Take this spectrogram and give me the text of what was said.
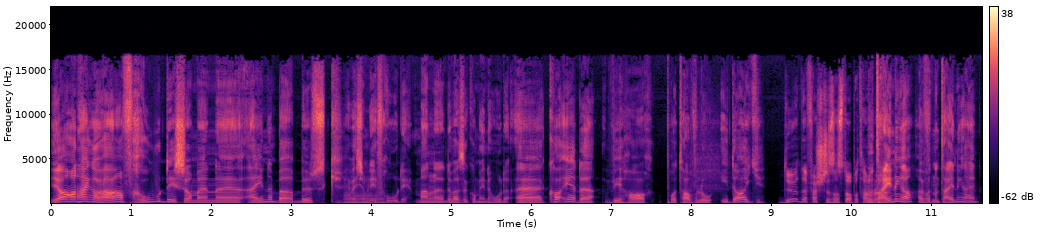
Ja, han henger her. Han er frodig som en uh, einebærbusk. Jeg vet ikke om de er frodig, men uh, det var det som kom inn i hodet. Uh, hva er det vi har på tavla i dag? Du, det første som står på tavla Noen tegninger? Har vi fått noen tegninger inn?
